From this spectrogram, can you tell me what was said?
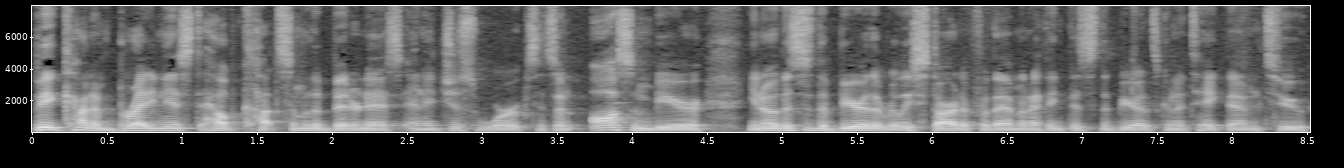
big kind of breadiness to help cut some of the bitterness, and it just works. It's an awesome beer. You know, this is the beer that really started for them, and I think this is the beer that's going to take them to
